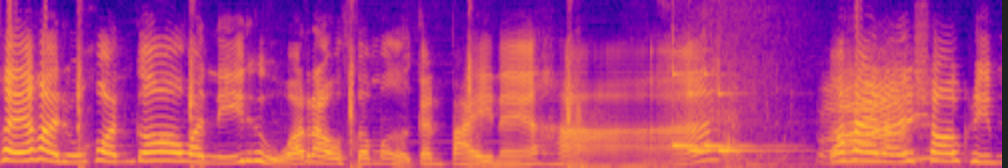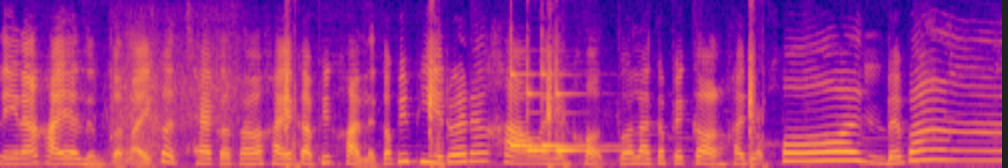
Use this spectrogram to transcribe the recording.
เคค่ะทุกคนก็วันนี้ถือว่าเราเสมอกันไปนะคะ ก็ถ้าเราชอบคลิปนี้นะคะ อย่าลืมกดไลค์กดแชร์กดซับสไครต์กับพี่ขวัญและก็พี่พีด้วยนะคะ วันนี้ขอตัวลากันไปก่อนค่ะทุกคน บ๊ายบาย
